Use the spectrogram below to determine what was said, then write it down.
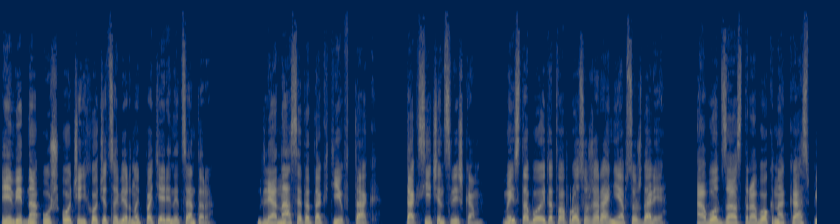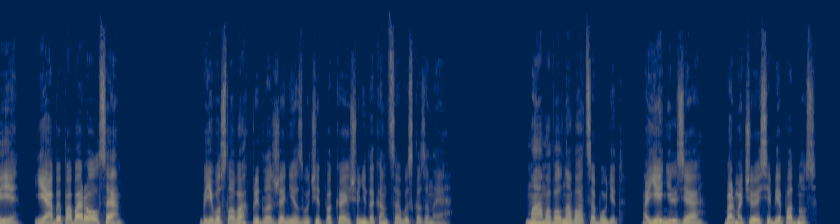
Им, видно, уж очень хочется вернуть потерянный центр, для нас этот актив так, токсичен слишком. Мы с тобой этот вопрос уже ранее обсуждали. А вот за островок на Каспии я бы поборолся. В его словах предложение звучит пока еще не до конца высказанное. «Мама волноваться будет, а ей нельзя», — бормочу я себе под нос.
